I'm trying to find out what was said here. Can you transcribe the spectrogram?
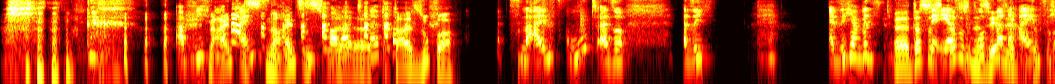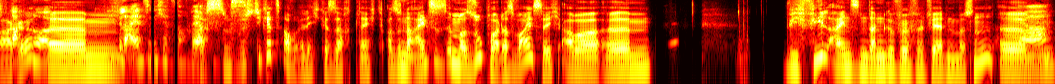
Ab wie viel Eine Eins ist, eine Eins ist äh, total super. Ist eine Eins gut? Also, also ich, also ich habe jetzt, Äh, das, Der ist, das erste ist eine Wurf sehr, war sehr eine gute Eins. Frage. nur, wie ähm, viele Einsen ich jetzt noch werfen das muss. wüsste ich jetzt auch ehrlich gesagt nicht. Also eine Eins ist immer super, das weiß ich, aber ähm, wie viel Einsen dann gewürfelt werden müssen, ähm, Ja.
